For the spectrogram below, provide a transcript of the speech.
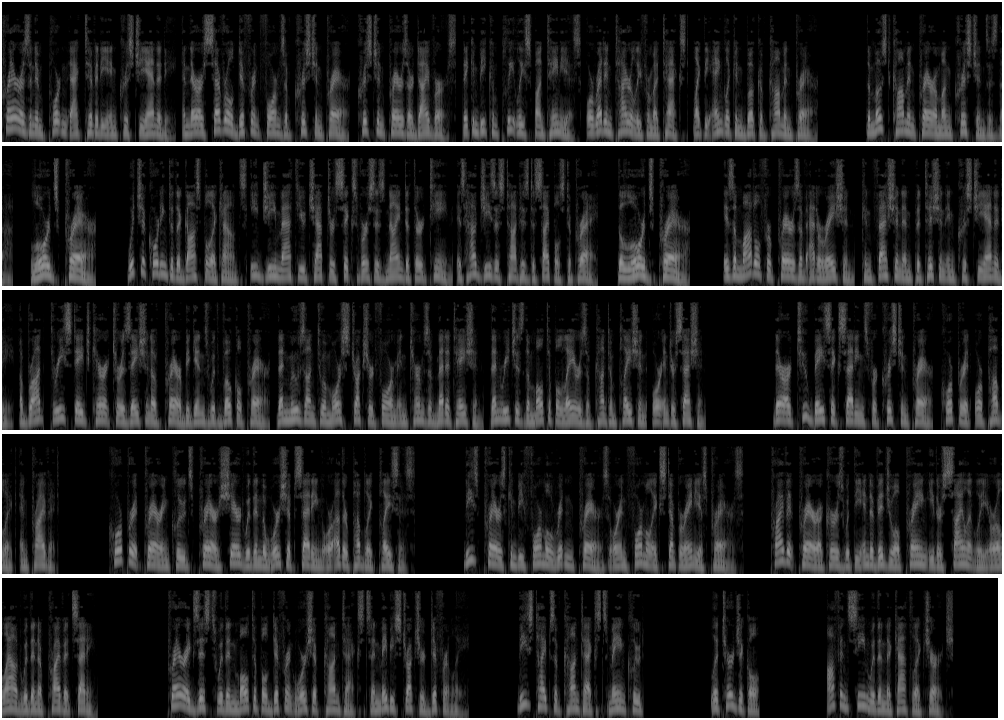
Prayer is an important activity in Christianity, and there are several different forms of Christian prayer. Christian prayers are diverse, they can be completely spontaneous, or read entirely from a text, like the Anglican Book of Common Prayer. The most common prayer among Christians is the Lord's Prayer, which according to the Gospel accounts e.g. Matthew chapter 6 verses 9 to 13 is how Jesus taught his disciples to pray. The Lord's Prayer is a model for prayers of adoration, confession and petition in Christianity. A broad, three-stage characterization of prayer begins with vocal prayer, then moves on to a more structured form in terms of meditation, then reaches the multiple layers of contemplation, or intercession. There are two basic settings for Christian prayer, corporate or public and private. Corporate prayer includes prayer shared within the worship setting or other public places. These prayers can be formal written prayers or informal extemporaneous prayers. Private prayer occurs with the individual praying either silently or aloud within a private setting. Prayer exists within multiple different worship contexts and may be structured differently. These types of contexts may include liturgical often seen within the Catholic Church.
